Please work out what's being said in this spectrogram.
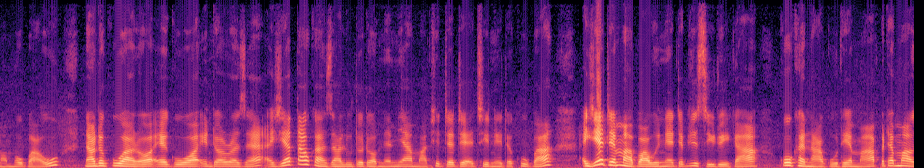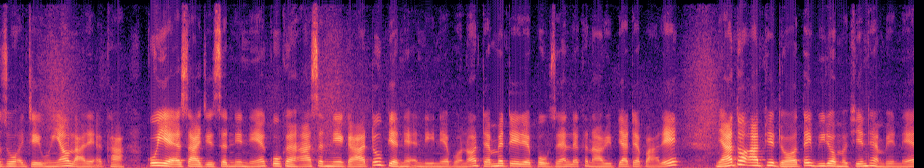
မှာမဟုတ်ပါဘူးနောက်တစ်ခုကတော့အက်ကိုရော intolerance အရက်တောက်ခါစားလူတော်တော်များများမှာဖြစ်တတ်တဲ့အခြေအနေတစ်ခုပါအရက်ထဲမှာပါဝင်တဲ့တပစ္စည်းတွေက ကိုယ်ခန္ဓာကိုယ်ထဲမှာပထမဆုံးအကြိမ်ဝင်ရောက်လာတဲ့အခါကိုယ့်ရဲ့အစာကြေစနစ်နဲ့ကိုယ်ခံအားစနစ်ကတုတ်ပြန်တဲ့အနေနဲ့ပေါ့နော်ဓာတ်မတည့်တဲ့ပုံစံလက္ခဏာတွေပြတတ်ပါတယ်။များသောအားဖြင့်တော့တိတ်ပြီးတော့မပြင်းထန်ပဲနဲ့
